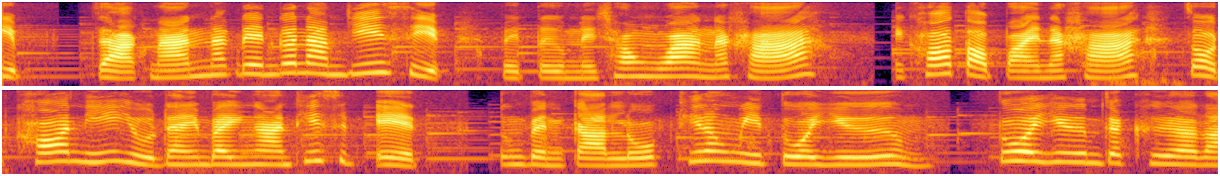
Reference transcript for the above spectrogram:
20 จากนั้นนักเรียนก็นำ20 ไปเติมในช่องว่างนะคะ ข้อต่อไปนะคะ โจทย์ข้อนี้อยู่ในใบงานที่ 11 ซึ่งเป็นการลบที่ต้องมีตัวยืม ตัวยืมจะคืออะไร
